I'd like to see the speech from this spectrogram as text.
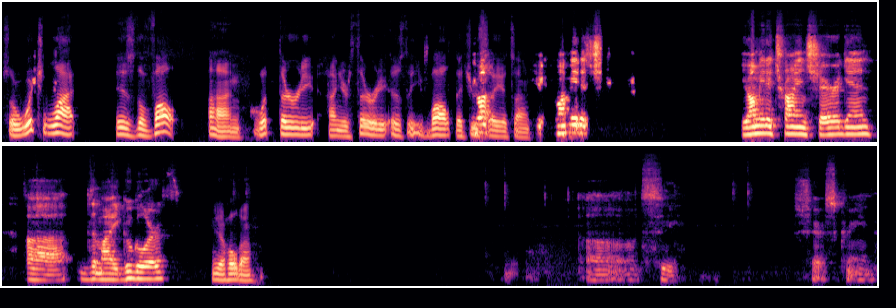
So, which lot is the vault on? What thirty on your thirty is the vault that you Well- say it's on? you want me to sh- you want me to try and share again uh the my google earth Yeah. Hold on. uh let's see share screen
